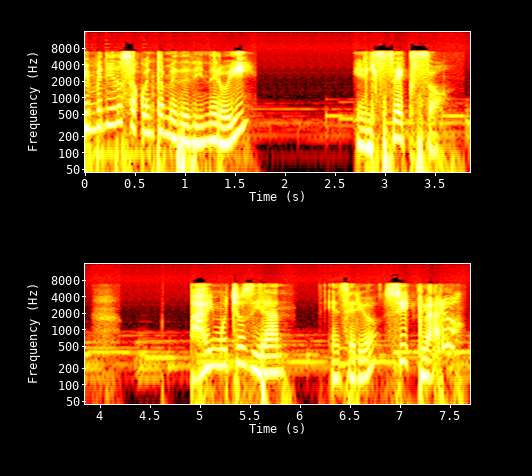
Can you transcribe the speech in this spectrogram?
Bienvenidos a Cuéntame de Dinero y el sexo. Ay, muchos dirán, ¿en serio? Sí, claro.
